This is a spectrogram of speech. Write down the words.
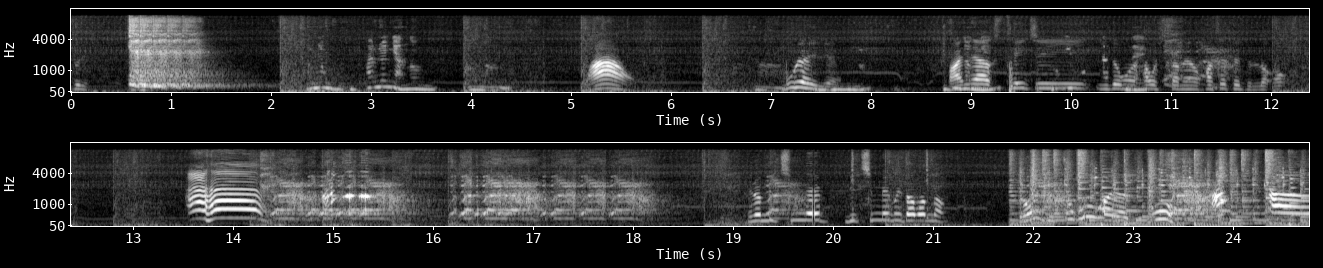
소리? 화면 화면이 안 나오는. Wow. 자, 뭐야 이게? 음, 만약 스테이지 이동을 하고 싶다면 화살표 눌러. 어. 아하! 이런 미친 map 미친 map을 다 봤나? 그럼 이쪽으로 가야지. 오! 아! 아!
